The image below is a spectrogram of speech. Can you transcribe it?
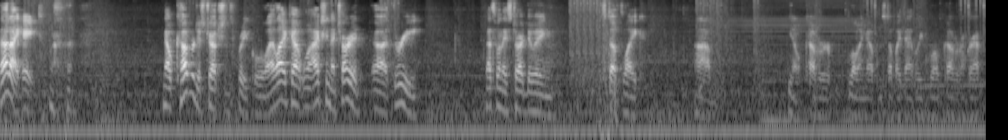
That I hate. Now, cover destruction is pretty cool. I like how, well, actually, in Uncharted uh, 3, that's when they start doing stuff like, um, you know, cover blowing up and stuff like that, where you blow up cover and grab.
